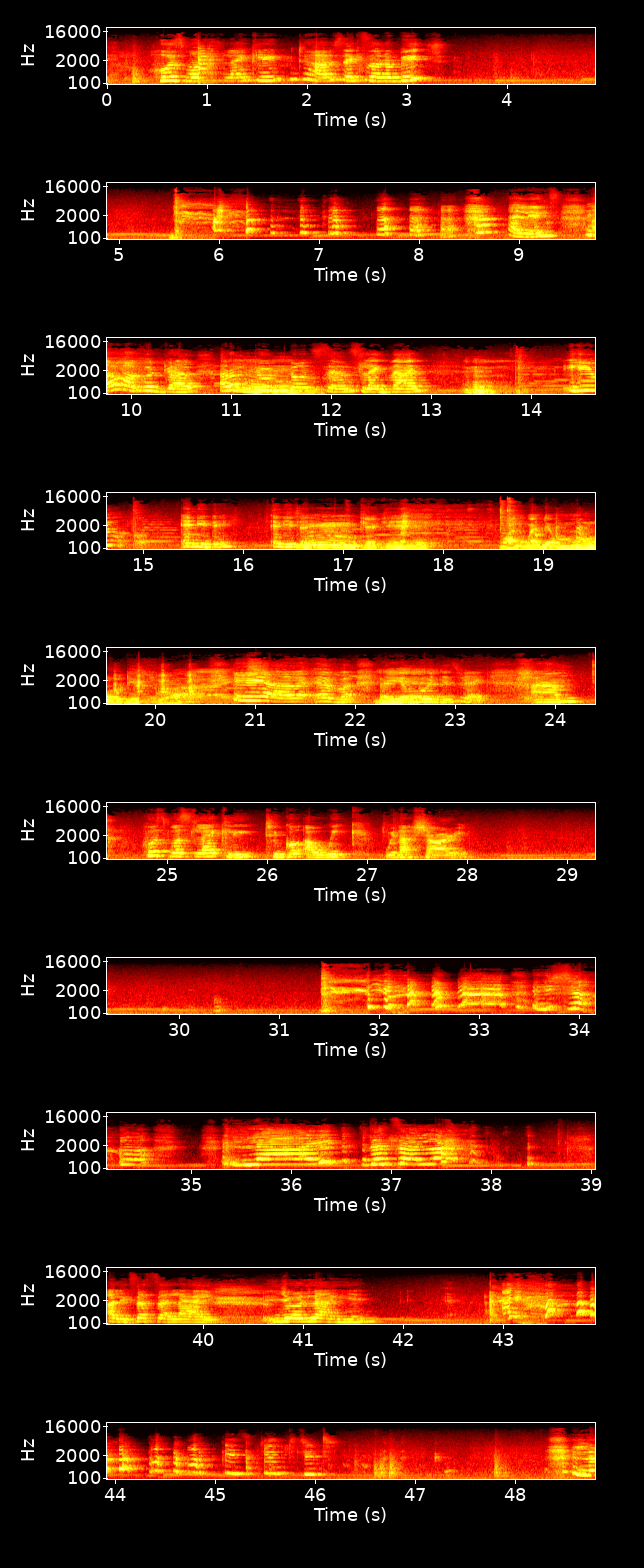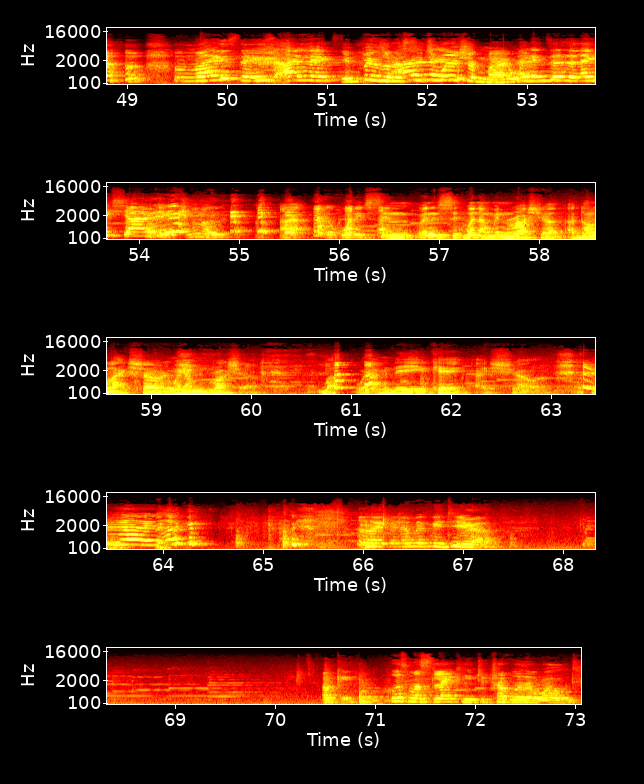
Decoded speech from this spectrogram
who's most likely to have sex on a beach? Alex, I'm a good girl. I don't do Hmm. nonsense like that. Mm, Him, any day, anytime. mm, KK. When, when the mood is right. yeah, whatever. When Yeah. the mood is right. Um, who's most likely to go a week without showering? Lie. That's a lie. Alex, that's a lie. You're lying. He's changed it. No, mine says Alex. It depends on the Alex- situation, man. When, Alex doesn't like showering. Okay, no, no. I, when it's in when it's when I'm in Russia, I don't like showering when I'm in Russia. But when I'm in the UK, I shower. Okay? Right, okay. oh my god, that make me tear up. Okay, who's most likely to travel the world?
